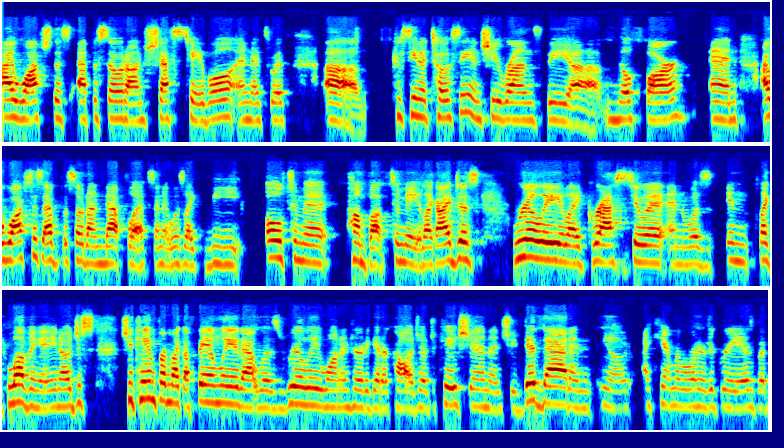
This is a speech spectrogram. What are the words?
I watch this episode on Chef's Table, and it's with uh, Christina Tosi, and she runs the uh, Milk Bar. And I watched this episode on Netflix, and it was like the ultimate pump up to me. Like I just really like grasped to it and was in like loving it. You know, just she came from like a family that was really wanting her to get her college education and she did that. And, you know, I can't remember what her degree is, but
